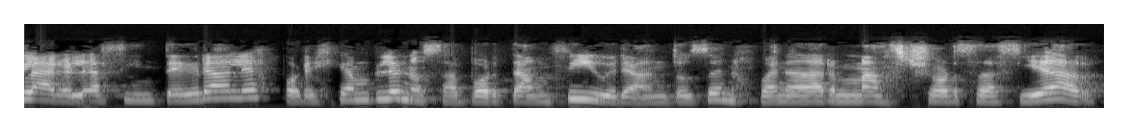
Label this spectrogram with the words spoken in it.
claro, las integrales, por ejemplo, nos aportan fibra, entonces nos van a dar mayor saciedad.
